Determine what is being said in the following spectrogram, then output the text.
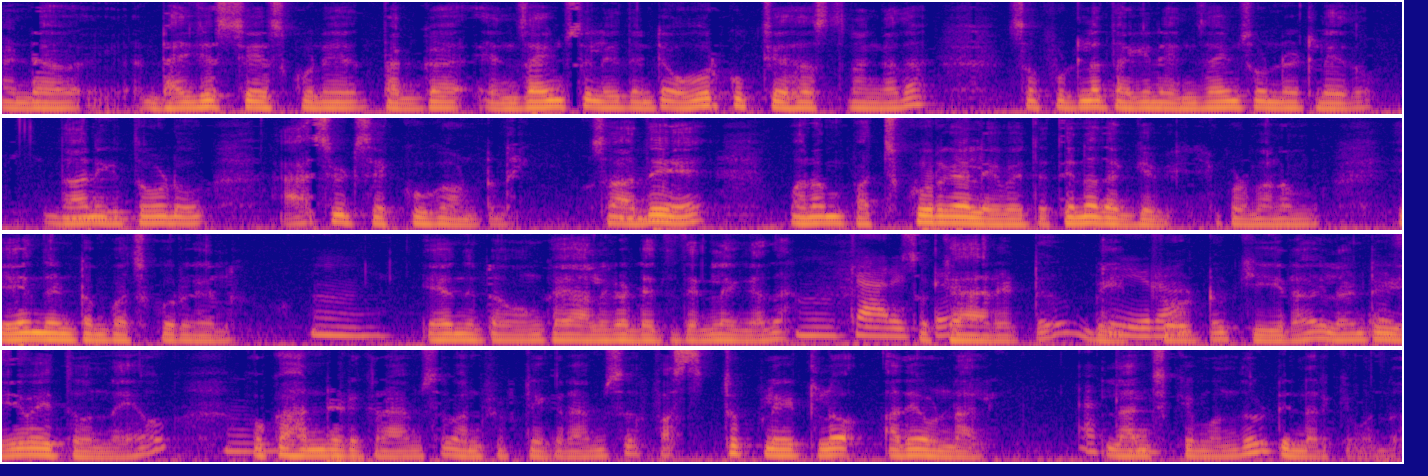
అండ్ డైజెస్ట్ చేసుకునే తగ్గ ఎంజైమ్స్ లేదంటే ఓవర్ కుక్ చేసేస్తున్నాం కదా సో ఫుడ్లో తగిన ఎంజైమ్స్ ఉండట్లేదు. దానికి తోడు యాసిడ్స్ ఎక్కువగా ఉంటున్నాయి. సో అదే మనం పచ్చి కూరగాయలు ఏవైతే తినదగ్గేవి ఇప్పుడు మనం ఏం తింటాం పచ్చి కూరగాయలు ఏం తింటాం? వంకాయ ఆలుగడ్డ అయితే తినలేం కదా? సో క్యారెట్ బీట్రూట్ కీరా ఇలాంటివి ఏవైతే ఉన్నాయో ఒక hundred grams one fifty grams first ప్లేట్లో అదే ఉండాలి. లంచ్కి ముందు డిన్నర్కి ముందు.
